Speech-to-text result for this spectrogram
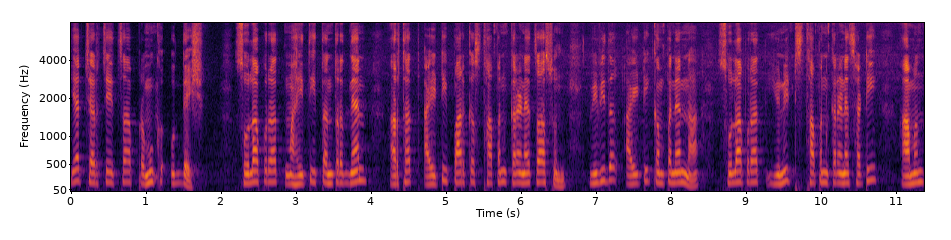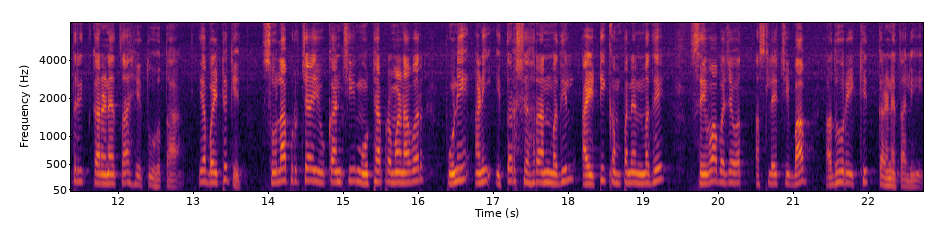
या चर्चेचा प्रमुख उद्देश सोलापुरात माहिती तंत्रज्ञान अर्थात आय टी पार्क स्थापन करण्याचा असून विविध आय टी कंपन्यांना सोलापुरात युनिट स्थापन करण्यासाठी आमंत्रित करण्याचा हेतू होता. या बैठकीत सोलापूरच्या युवकांची मोठ्या प्रमाणावर पुणे आणि इतर शहरांमधील आय टी कंपन्यांमध्ये सेवा बजावत असल्याची बाब अधोरेखित करण्यात आली.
